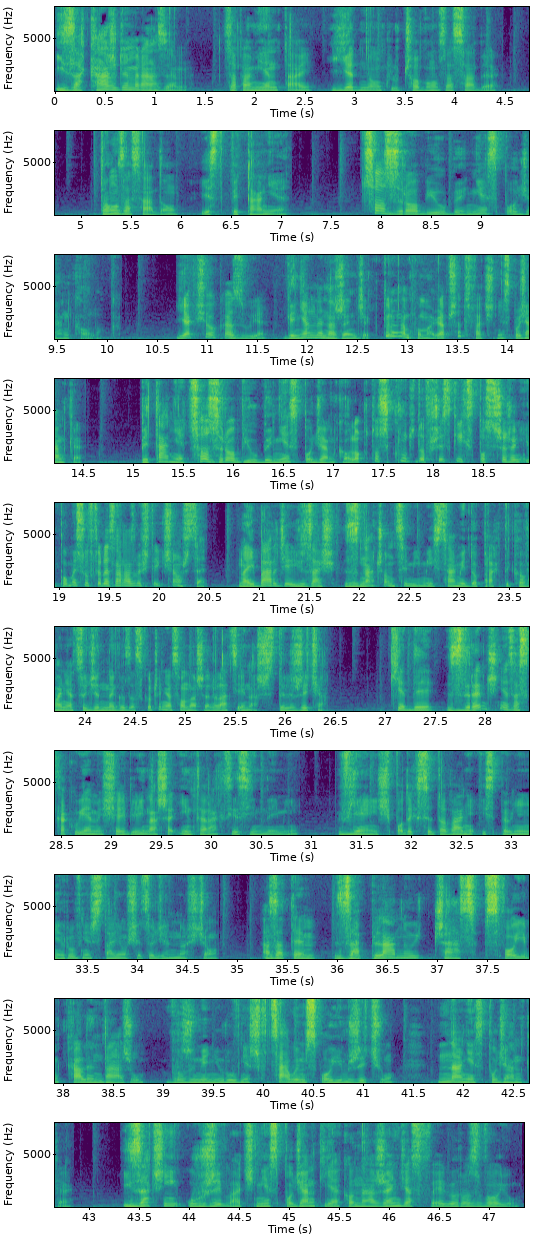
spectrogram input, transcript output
I za każdym razem zapamiętaj jedną kluczową zasadę. Tą zasadą jest pytanie, co zrobiłby niespodziankolog? Jak się okazuje, genialne narzędzie, które nam pomaga przetrwać niespodziankę. Pytanie, co zrobiłby niespodziankolog, to skrót do wszystkich spostrzeżeń i pomysłów, które znalazłeś w tej książce. Najbardziej zaś znaczącymi miejscami do praktykowania codziennego zaskoczenia są nasze relacje i nasz styl życia. Kiedy zręcznie zaskakujemy siebie i nasze interakcje z innymi, więź, podekscytowanie i spełnienie również stają się codziennością. A zatem zaplanuj czas w swoim kalendarzu, w rozumieniu również w całym swoim życiu, na niespodziankę i zacznij używać niespodzianki jako narzędzia swojego rozwoju.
